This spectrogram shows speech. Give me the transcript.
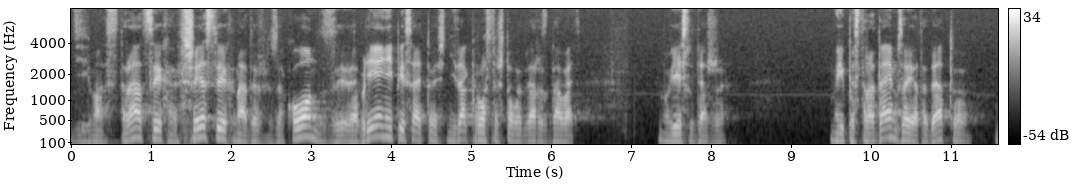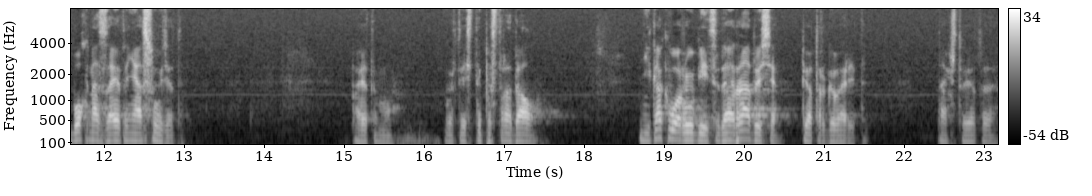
демонстрациях, шествиях, надо же закон, заявление писать, то есть не так просто, что да, раздавать. Но если даже мы и пострадаем за это, да, то Бог нас за это не осудит. Поэтому, говорит, если ты пострадал, не как вор и убийца, да, радуйся, Петр говорит. Так что это,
